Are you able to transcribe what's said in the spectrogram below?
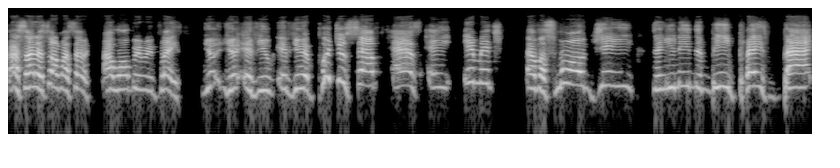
I said this on myself. I won't be replaced. You, you, if you, if you put yourself as a image of a small G, then you need to be placed back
